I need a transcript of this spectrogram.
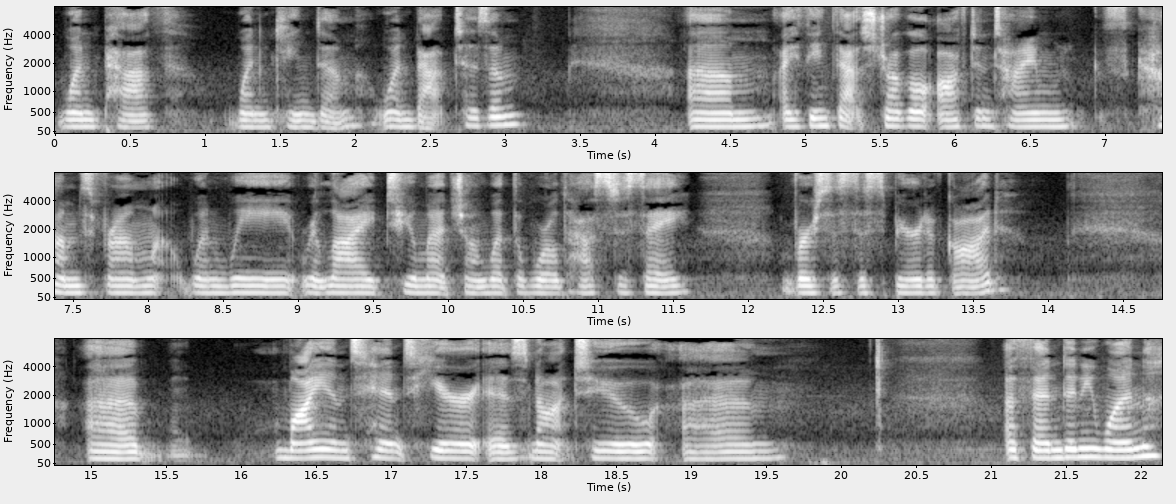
one path, one kingdom, one baptism. Um, I think that struggle oftentimes comes from when we rely too much on what the world has to say versus the Spirit of God. Uh, my intent here is not to um, offend anyone,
